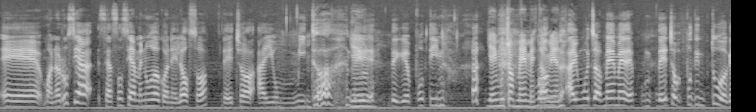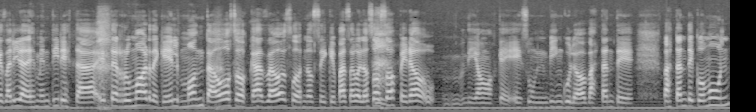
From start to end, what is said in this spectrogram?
Eh, bueno, Rusia se asocia a menudo con el oso. De hecho, hay un mito de, un- de que Putin. Y hay muchos memes también. Hay muchos memes. De, de hecho, Putin tuvo que salir a desmentir esta, este rumor de que él monta osos, caza osos, no sé qué pasa con los osos, pero digamos que es un vínculo bastante, bastante común.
